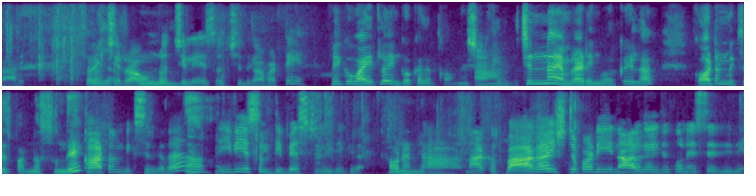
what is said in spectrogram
సారీ. సో రౌండ్ వచ్చి లేస్ వచ్చింది కాబట్టి. మీకు వైట్లో ఇంకో కలర్ కాంబినేషన్ చిన్న ఎంబ్రాయిడింగ్ వర్క్ ఇలా కాటన్ మిక్సెస్ పడిన వస్తుంది. కాటన్ మిక్సర్ కదా? ఇవి అసలు ది బెస్ట్ నీ దగ్గర. అవునండి. నాకు బాగా ఇష్టపడి నాలుగైదు కొనేసేది ఇదే.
